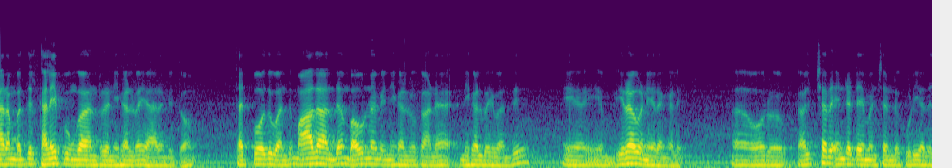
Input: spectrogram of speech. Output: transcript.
ஆரம்பத்தில் கலை பூங்கா என்ற நிகழ்வை ஆரம்பித்தோம். தற்போது வந்து மாதாந்தம் பௌர்ணமி நிகழ்வுக்கான நிகழ்வை வந்து இரவு நேரங்களில் ஒரு கல்ச்சர் என்டர்டெயின்மெண்ட்ஸ் என்று கூடி அதை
